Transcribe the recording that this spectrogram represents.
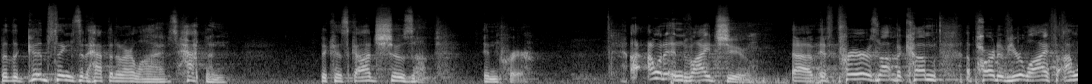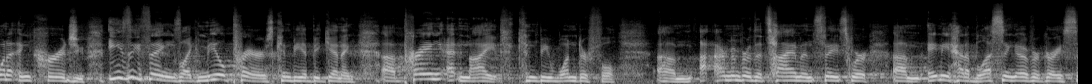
but the good things that happen in our lives happen because God shows up in prayer. I, I want to invite you. Uh, if prayer has not become a part of your life, I want to encourage you. Easy things like meal prayers can be a beginning. Uh, praying at night can be wonderful. Um, I, I, remember the time and space where um, Amy had a blessing over Grace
